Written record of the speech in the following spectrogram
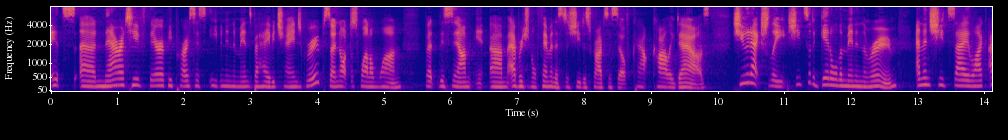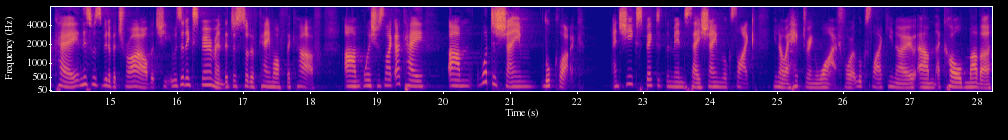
it's a narrative therapy process, even in the men's behaviour change group. So not just one on one, but this um, um, Aboriginal feminist, as she describes herself, Kylie Dowse, she would actually she'd sort of get all the men in the room and then she'd say, like, okay, and this was a bit of a trial that she, it was an experiment that just sort of came off the cuff, um, where she was like, okay, um, what does shame look like? And she expected the men to say shame looks like, you know, a hectoring wife, or it looks like, you know, um, a cold mother.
